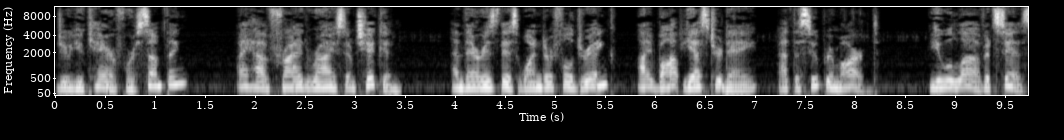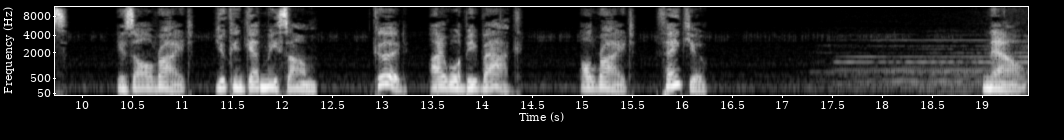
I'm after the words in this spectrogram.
Do you care for something? I have fried rice and chicken. And there is this wonderful drink, I bought yesterday, at the supermarket. You will love it sis. Is alright, you can get me some. Good, I will be back. Alright, thank you. Now,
